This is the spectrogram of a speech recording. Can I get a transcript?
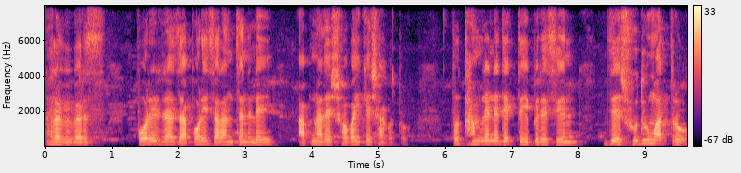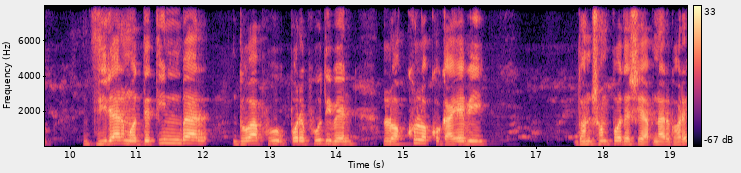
হ্যালো ভিভার্স পরীর রাজা পরিচালন চ্যানেলে আপনাদের সবাইকে স্বাগত। তো থামলেনে দেখতেই পেরেছেন যে শুধুমাত্র জিরার মধ্যে তিনবার দোয়া ফু, পরে ফু দিবেন লক্ষ লক্ষ গায়েবী ধন সম্পদ এসে আপনার ঘরে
